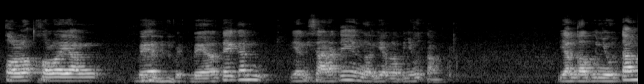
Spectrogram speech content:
Kalau kalau yang BLT kan yang syaratnya yang nggak yang nggak punya utang yang nggak punya utang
